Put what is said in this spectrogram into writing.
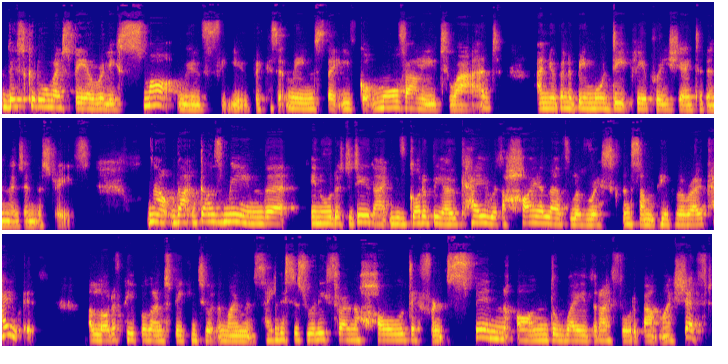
this could almost be a really smart move for you because it means that you've got more value to add and you're going to be more deeply appreciated in those industries. Now, that does mean that in order to do that, you've got to be okay with a higher level of risk than some people are okay with a lot of people that I'm speaking to at the moment say this has really thrown a whole different spin on the way that I thought about my shift.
